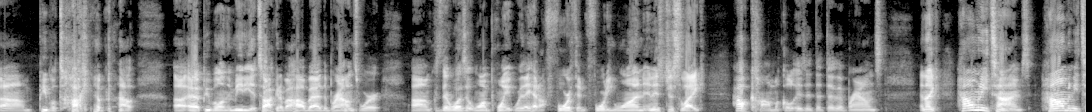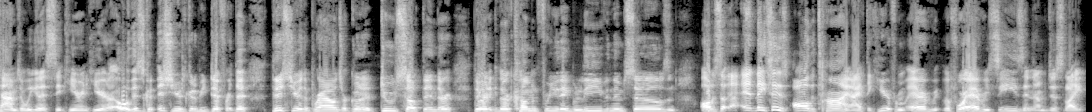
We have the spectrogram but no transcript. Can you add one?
um, people talking about. Uh, people in the media talking about how bad the Browns were because um, there was at one point where they had a fourth and 41 and it's just like how comical is it that they're the browns And like, how many times, how many times are we gonna sit here and hear, like, oh, this is good, this year's gonna be different. This year the Browns are gonna do something. They're they're they're coming for you. They believe in themselves and all this stuff. And they say this all the time. I have to hear it from every before every season. I'm just like,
